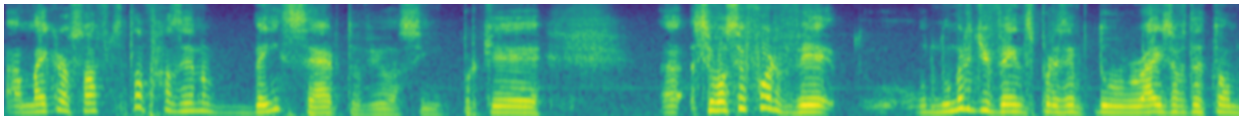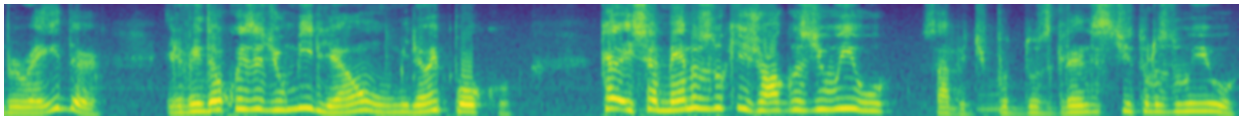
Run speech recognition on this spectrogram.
a Microsoft tá fazendo bem certo, viu? Assim, porque ah, se você for ver o número de vendas, por exemplo, do Rise of the Tomb Raider, ele vendeu coisa de um milhão, um milhão e pouco. Cara, isso é menos do que jogos de Wii U, sabe? Tipo, dos grandes títulos do Wii U.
